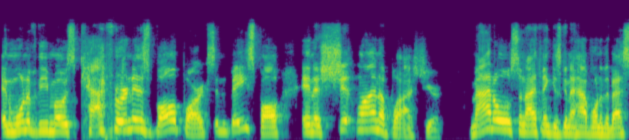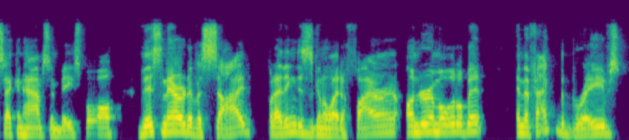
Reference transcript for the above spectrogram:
in one of the most cavernous ballparks in baseball in a shit lineup last year. Matt Olson, I think, is going to have one of the best second halves in baseball. This narrative aside, but I think this is going to light a fire under him a little bit. And the fact that the Braves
